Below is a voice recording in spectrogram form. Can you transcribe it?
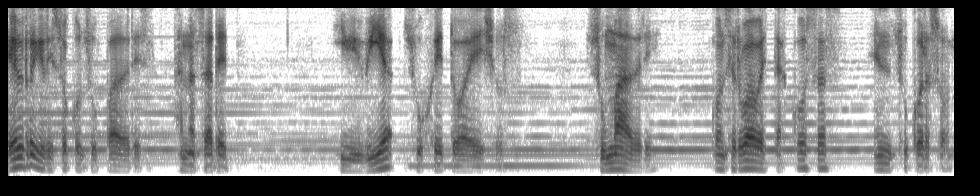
Él regresó con sus padres a Nazaret y vivía sujeto a ellos. Su madre conservaba estas cosas en su corazón.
